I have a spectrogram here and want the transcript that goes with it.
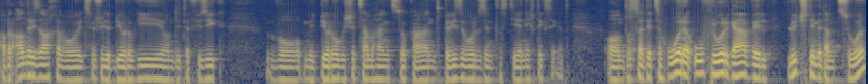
aber andere Sachen, jetzt zum Beispiel in der Biologie und in der Physik, die mit biologischen Zusammenhängen zu tun haben, bewiesen worden sind, dass die nichtig sind. Und das hat jetzt einen hohen Aufruhr gegeben, weil Leute stimmen dem zu.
